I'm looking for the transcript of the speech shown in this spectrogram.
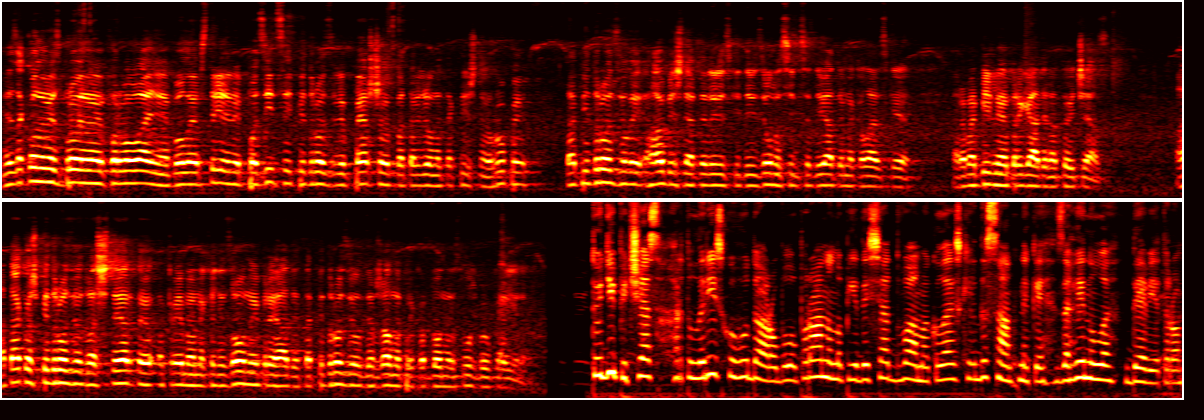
незаконними збройними формуваннями були обстріляні позиції підрозділів 1-ї батальйону тактичної групи та підрозділи гаубічної артилерійської дивізіону 79-ї Миколаївської аеромобільної бригади на той час, а також підрозділ 24-ї окремої механізованої бригади та підрозділ Державної прикордонної служби України. Тоді під час артилерійського удару було поранено 52 миколаївських десантники. Загинули дев'ятеро.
